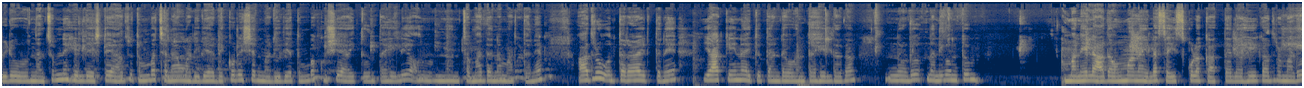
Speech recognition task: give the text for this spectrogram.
ಬಿಡು, ನಾನು ಸುಮ್ಮನೆ ಹೇಳಿದೆ ಅಷ್ಟೇ, ಆದರೂ ತುಂಬ ಚೆನ್ನಾಗಿ ಮಾಡಿದೆಯಾ? ಡೆಕೋರೇಷನ್ ಮಾಡಿದೆಯಾ? ತುಂಬ ಖುಷಿ ಆಯಿತು ಅಂತ ಹೇಳಿ ಅವನು ಸಮಾಧಾನ ಮಾಡ್ತಾನೆ. ಆದರೂ ಒಂಥರ ಇರ್ತಾನೆ ಯಾಕೇನಾಯಿತು ತಾಂಡವ್? ಅಂತ ಹೇಳಿದಾಗ, ನೋಡು, ನನಗಂತೂ ಮನೇಲಿ ಆದ ಅವಮಾನ ಎಲ್ಲ ಸಹಿಸ್ಕೊಳ್ಳೋಕ್ಕಾಗ್ತಾಯಿಲ್ಲ ಹೇಗಾದರೂ ಮಾಡು.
